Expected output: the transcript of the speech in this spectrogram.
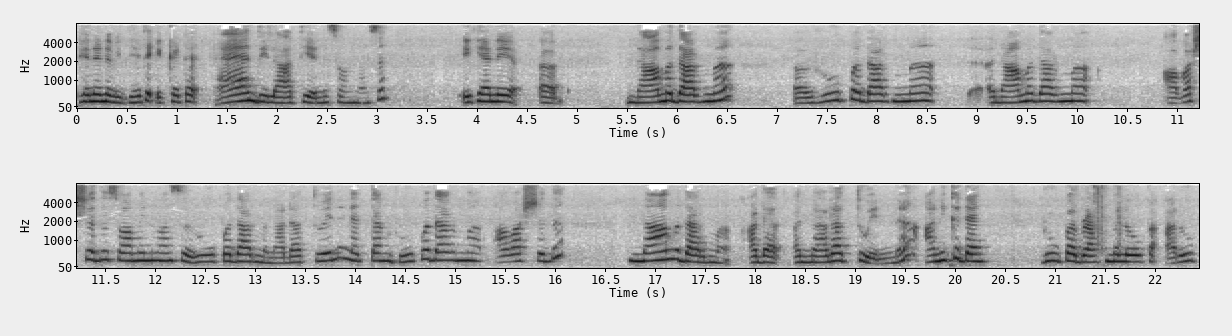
පෙනෙන විදිහට එකට ඈඳිලා තියෙන ස්වාමීන් වහන්සේ. ඒ කියන්නේ නාම ධර්ම රූප ධර්ම නාම ධර්ම අවශ්‍යද ස්වාමීන් වහන්සේ? රූප ධර්ම නඩත්තු වෙන්නේ නැත්නම් රූප ධර්ම අවශ්‍යද? නාම ධර්ම අඩ නඩත්තු වෙන්න. අනික දැන් රූප බ්‍රහ්ම ලෝක අරූප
